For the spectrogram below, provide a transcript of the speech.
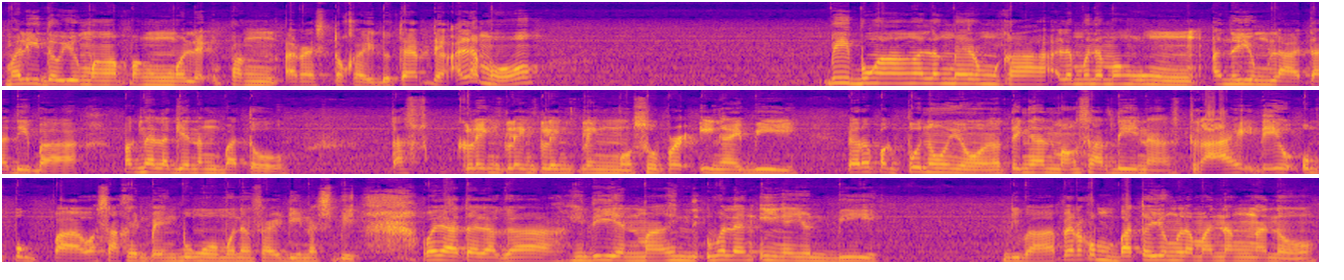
Mali daw yung mga pang pang-aresto kay Duterte. Alam mo, Bibo nga nga lang meron ka. Alam mo naman kung ano yung lata, di ba? Pag nalagyan ng bato, tas kling kling kling kling mo, super ingay B. Pero pag puno yun, tingnan mo ang sardinas, kahit iumpog pa, wasakin pa yung bungo mo ng sardinas B. Wala talaga. Hindi yan, ma, hindi, walang ingay yun B. Di ba? Pero kung bato yung laman ng ano,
